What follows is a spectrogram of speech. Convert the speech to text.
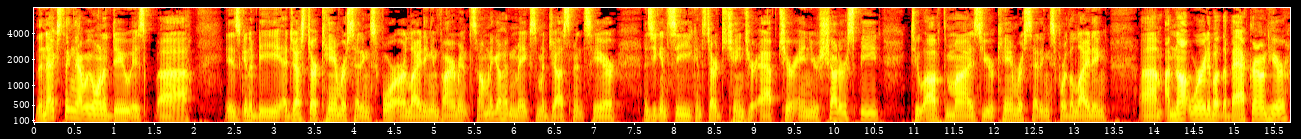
The next thing that we want to do is uh, is going to be adjust our camera settings for our lighting environment. So I'm going to go ahead and make some adjustments here. As you can see, you can start to change your aperture and your shutter speed to optimize your camera settings for the lighting. Um, I'm not worried about the background here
